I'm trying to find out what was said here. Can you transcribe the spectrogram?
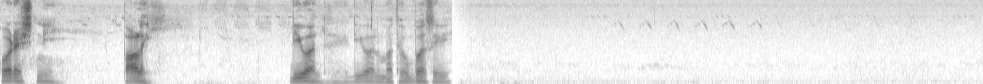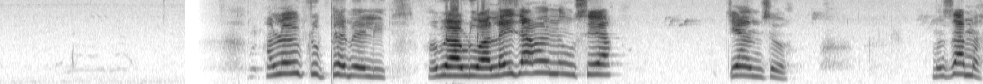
ફોરેસ્ટની પાળી. દિવાલ છે, દિવાલ માથે ઊભા છે. હલો યુટ્યુબ ફેમિલી હવે આપણું આ લઈ જવાનું છે. કેમ છો? મજામાં?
